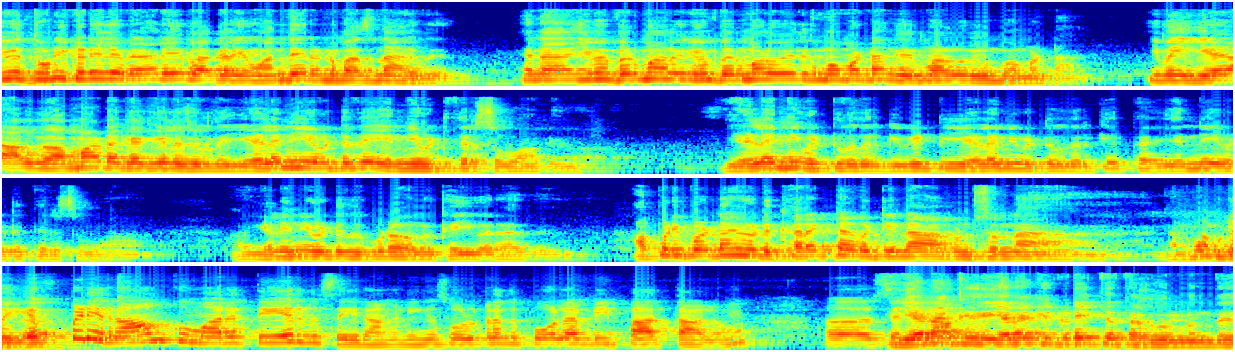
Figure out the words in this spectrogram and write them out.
இவன் துணிக்கடையில் வேலையே பார்க்கல. இவன் வந்தே ரெண்டு மாதம் தான் ஆகுது. ஏன்னா இவன் பெருமாள் இவன் பெருமாள் கோயிலுக்கு போக மாட்டான் பெருமாள் கோயிலுக்கு போக மாட்டான். இவன் ஏ அவங்க அம்மாட்ட கேட்கல சொல்லுது இளநியை வெட்டுதே எண்ணெய் வெட்டி தர சொல்லுவான் அப்படின்னு. இளநீ வெட்டுவதற்கு வீட்டில் இளநீ வெட்டுவதற்கு த எண்ணெய் வெட்ட தர சொல்லுவான். அவன் இளநீ வெட்டுறது கூட அவனுக்கு கை வராது. அப்படிப்பட்டவன் இவன் கரெக்டாக வெட்டினா அப்படின்னு சொன்னால் நம்ப எப்படி ராம்குமாரை தேர்வு செய்றாங்க? நீங்க சொல்றது போல அப்படி பார்த்தாலும் எனக்கு எனக்கு கிடைத்த தகவல் வந்து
